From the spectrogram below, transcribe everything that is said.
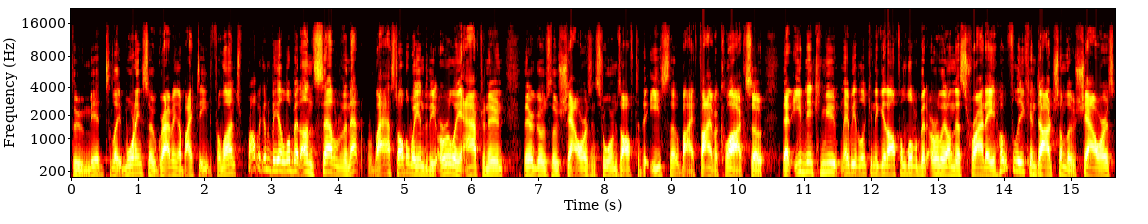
through mid to late morning. So grabbing a bite to eat for lunch, probably going to be a little bit unsettled, and that lasts all the way into the early afternoon. There goes those showers and storms off to the east, though, by 5 o'clock. So that evening commute, maybe looking to get off a little bit early on this Friday. Hopefully you can dodge some of those showers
